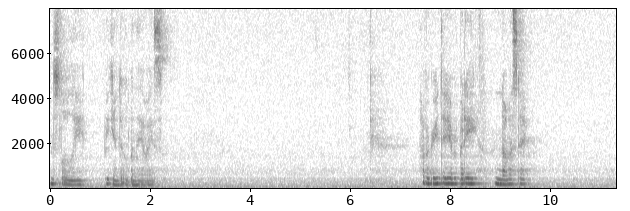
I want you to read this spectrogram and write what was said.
and slowly begin to open the eyes. Have a great day, everybody. Namaste.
